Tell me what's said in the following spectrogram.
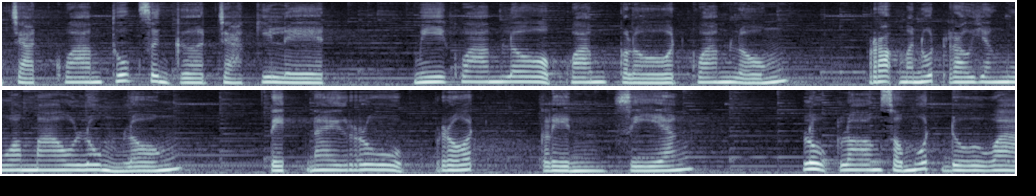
ำจัดความทุกข์ซึ่งเกิดจากกิเลส มีความโลภความโกรธ ความหลง เพราะมนุษย์เรายังมัวเมาลุ่มหลง ติดในรูปรสกลิ่น เสียง ลูกลองสมมุติดูว่า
